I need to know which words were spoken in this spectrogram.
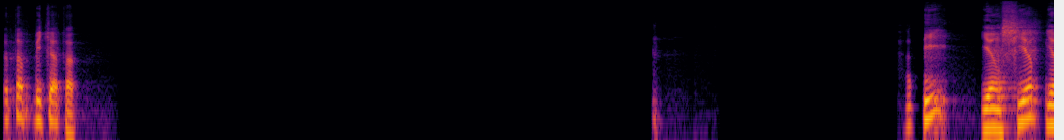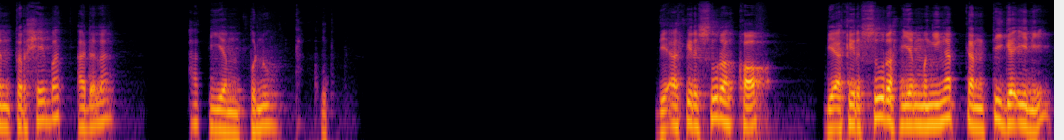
tetap dicatat. Hati yang siap, yang terhebat adalah hati yang penuh takut. Di akhir surah Qaf, di akhir surah yang mengingatkan tiga ini,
